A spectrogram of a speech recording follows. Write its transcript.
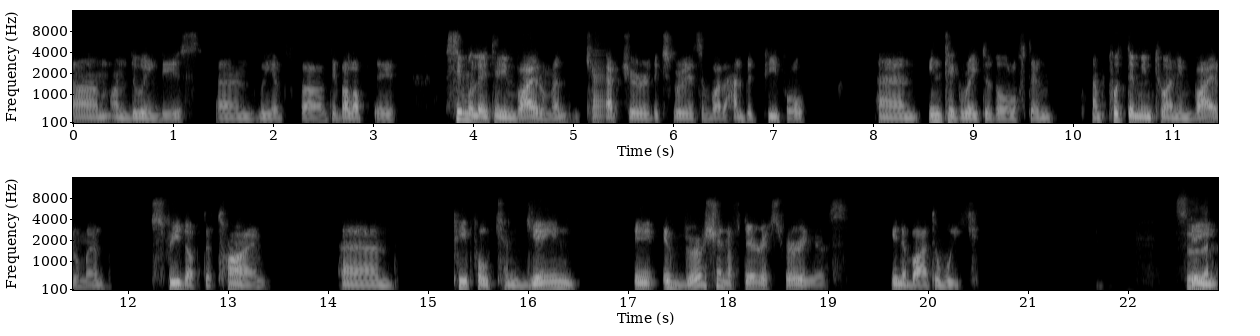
um, on doing this, and we have uh, developed a simulated environment, captured experience of about 100 people, and integrated all of them and put them into an environment, speed up the time, and people can gain a, a version of their experience in about a week. So they that...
